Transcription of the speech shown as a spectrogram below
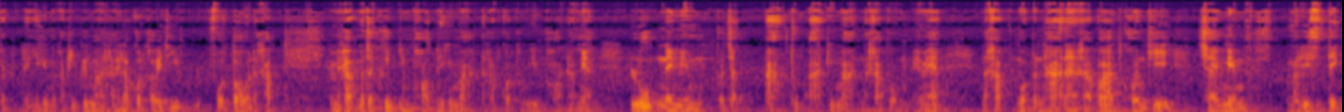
กับอย่างนี้ขึ้นมากระพริบขึ้นมาถ้าให้เรากดเข้าไปที่โฟโต้นะครับเห็นไหมครับมันจะขึ้น Import นี้ขึ้นมานะครับกดเข้าไป Import นะครับเนี่ยรูปในเมมก็จะอ่านถูกอ่านขึ้นมานะครับผมเห็นไหมนะครับหมดปัญหาแล้วนะครับว่าคนที่ใช้เมม Memory Stick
